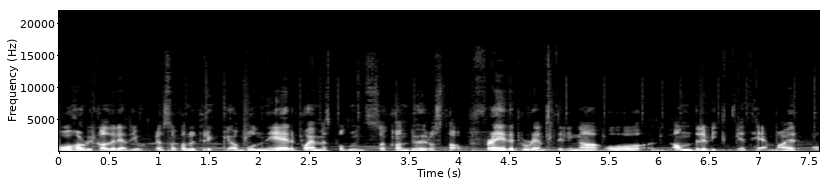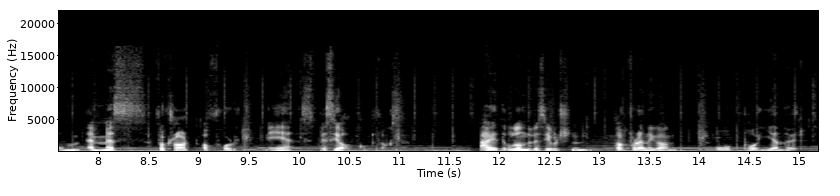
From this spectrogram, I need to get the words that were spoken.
Og har du ikke allerede gjort det, så kan du trykke abonner på MS-podden, så kan du høre oss ta opp flere problemstillinger og andre viktige temaer om MS, forklart av folk med spesialkompetanse. Jeg heter Ole André Sivertsen. Takk for denne gang, og på gjenhør.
